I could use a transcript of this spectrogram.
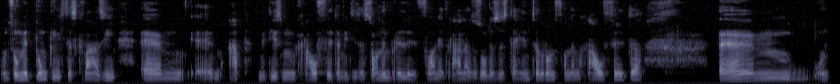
und somit dunkel ich das quasi ähm, ähm, ab mit diesem Graufilter, mit dieser Sonnenbrille vorne dran. Also so, das ist der Hintergrund von einem Graufilter. Ähm, und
